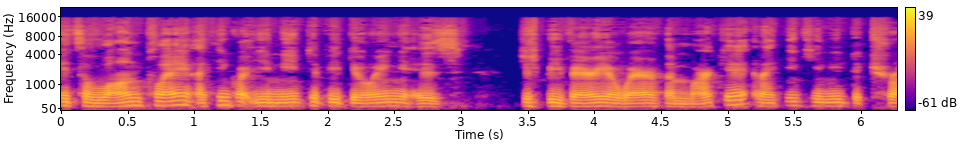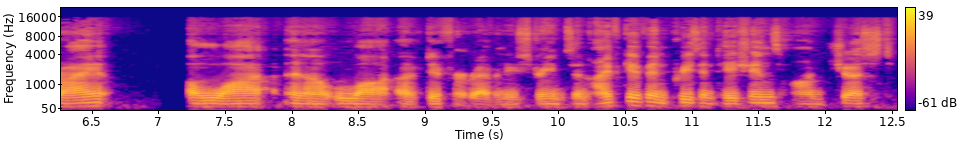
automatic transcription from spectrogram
it's a long play. I think what you need to be doing is just be very aware of the market. And I think you need to try a lot and a lot of different revenue streams. And I've given presentations on just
